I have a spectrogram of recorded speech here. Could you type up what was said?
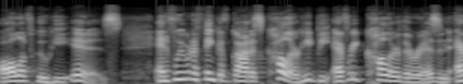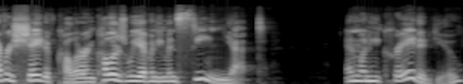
all of who He is. And if we were to think of God as color, He'd be every color there is and every shade of color and colors we haven't even seen yet. And when He created you,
